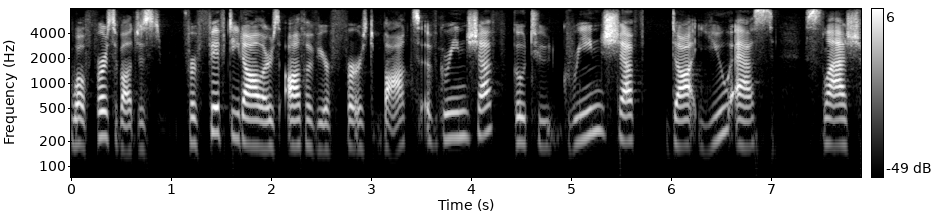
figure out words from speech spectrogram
well, first of all, just for $50 off of your first box of Green Chef, go to greenchef.us slash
